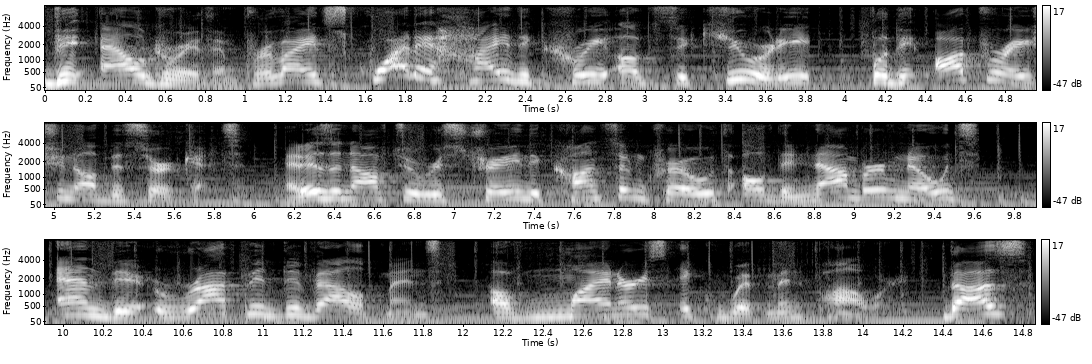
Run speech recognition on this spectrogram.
The algorithm provides quite a high degree of security for the operation of the circuit. It is enough to restrain the constant growth of the number of nodes and the rapid development of miners' equipment power. Thus,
